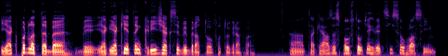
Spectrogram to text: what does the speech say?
jak podle tebe, by, jak, jaký je ten klíč, jak si vybrat toho fotografa? A, tak já se spoustou těch věcí souhlasím.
